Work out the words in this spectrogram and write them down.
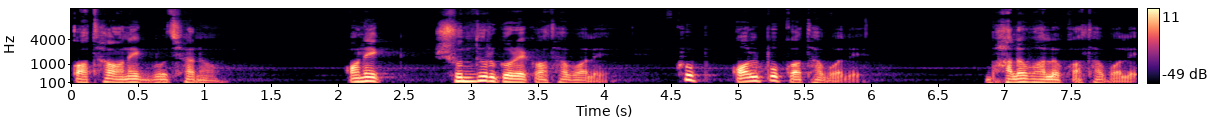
কথা অনেক গোছানো, অনেক সুন্দর করে কথা বলে, খুব অল্প কথা বলে। ভালো ভালো কথা বলে।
